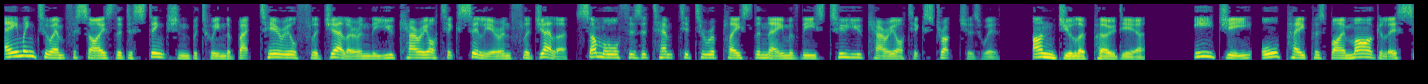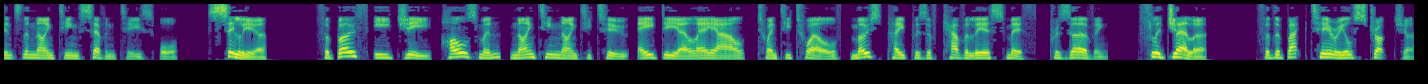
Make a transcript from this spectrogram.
Aiming to emphasize the distinction between the bacterial flagella and the eukaryotic cilia and flagella, some authors attempted to replace the name of these two eukaryotic structures with undulopodia, e.g., all papers by Margulis since the 1970s, or cilia for both e.g., Hulsman, 1992, ADL al. 2012, most papers of Cavalier-Smith, preserving flagella for the bacterial structure.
